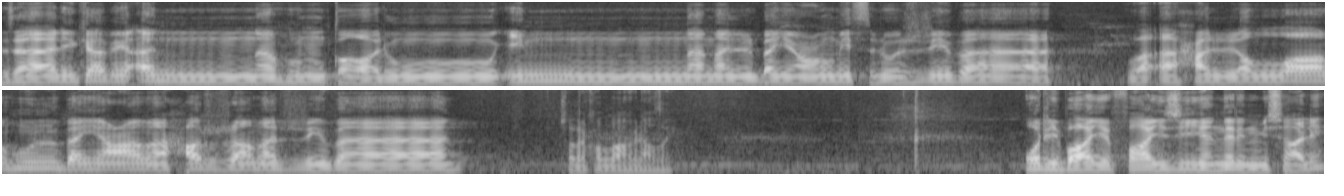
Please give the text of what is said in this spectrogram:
ذلك بأنهم قالوا إنما البيع مثل الربا وأحل الله البيع وحرم الربا. صدق الله العظيم. O ribayı, faizi yiyenlerin misali,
